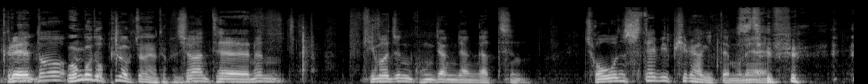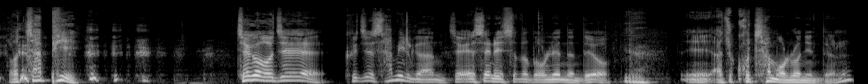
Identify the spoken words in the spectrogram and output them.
그래도 원고도 필요 없잖아요, 대표님. 저한테는 김어준 공장장 같은 좋은 스텝이 필요하기 때문에 어차피 제가 어제 그제 3일간 제 SNS에다도 올렸는데요. 예. 이 아주 고참 언론인들,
